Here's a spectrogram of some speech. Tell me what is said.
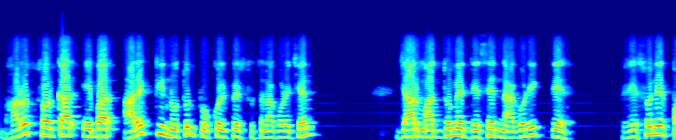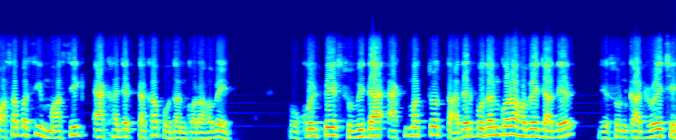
ভারত সরকার এবার আরেকটি নতুন প্রকল্পের সূচনা করেছেন, যার মাধ্যমে দেশের নাগরিকদের রেশনের পাশাপাশি মাসিক এক হাজার টাকা প্রদান করা হবে। প্রকল্পের সুবিধা একমাত্র তাদের প্রদান করা হবে যাদের রেশন কার্ড রয়েছে।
